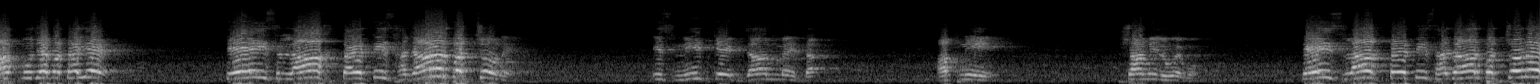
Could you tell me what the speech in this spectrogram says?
आप मुझे बताइए, तेईस लाख तैतीस हज़ार बच्चों ने इस नीट के एग्ज़ाम में अपनी शामिल हुए वो। तेईस लाख तैतीस हज़ार बच्चों ने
